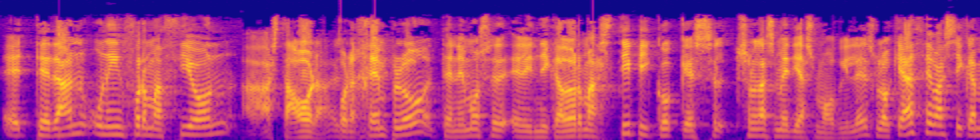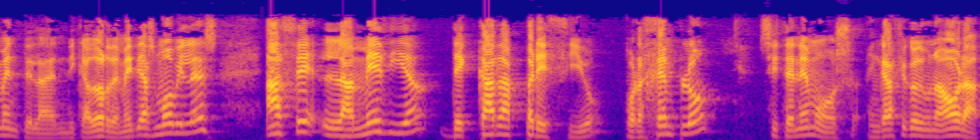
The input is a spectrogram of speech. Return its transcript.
eh, te dan una información hasta ahora. Por ejemplo, tenemos el, indicador más típico que son las medias móviles. Lo que hace básicamente el indicador de medias móviles, hace la media de cada precio. Por ejemplo, si tenemos en gráfico de una hora,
